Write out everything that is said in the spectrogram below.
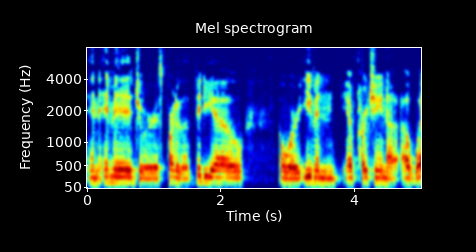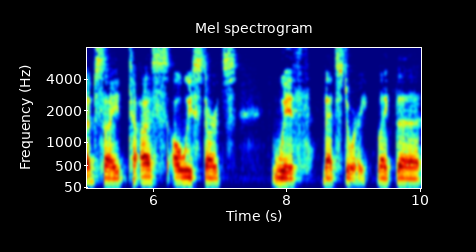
an image or as part of a video or even approaching a, a website to us always starts with that story. Like the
